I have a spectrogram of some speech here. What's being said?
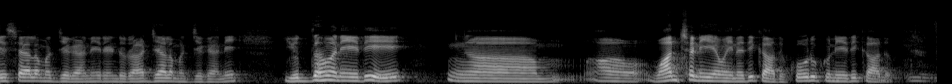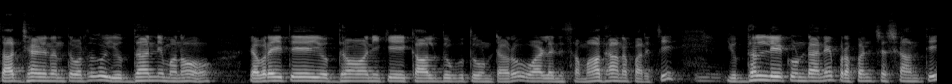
దేశాల మధ్య కానీ రెండు రాజ్యాల మధ్య కానీ యుద్ధం అనేది వాంఛనీయమైనది కాదు కోరుకునేది కాదు. సాధ్యమైనంత వరకు యుద్ధాన్ని మనం ఎవరైతే యుద్ధానికి కాలు దువ్వుతూ ఉంటారో వాళ్ళని సమాధానపరిచి యుద్ధం లేకుండానే ప్రపంచ శాంతి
